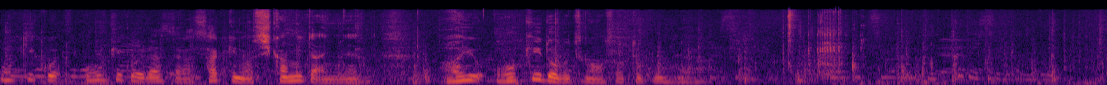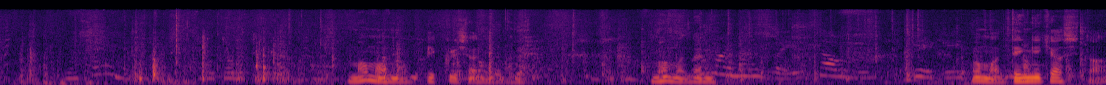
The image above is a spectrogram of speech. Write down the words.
大きい声大きい声出したらさっきの鹿みたいにね。ああいう大きい動物が襲ってくるんだよママもびっくりしたね今ね。ママ何？ママ電撃走った？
